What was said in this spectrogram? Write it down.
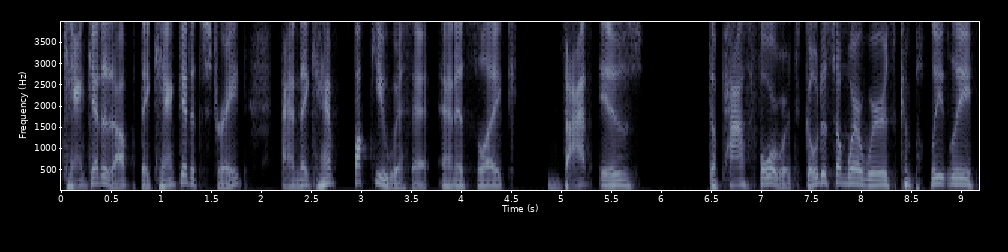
can't get it up, they can't get it straight, and they can't fuck you with it. And it's like that is the path forward. Go to somewhere where it's completely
